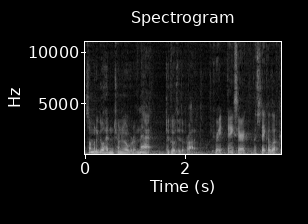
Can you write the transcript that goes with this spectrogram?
So I'm going to go ahead and turn it over to Matt to go through the product. Great, thanks Eric. Let's take a look.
